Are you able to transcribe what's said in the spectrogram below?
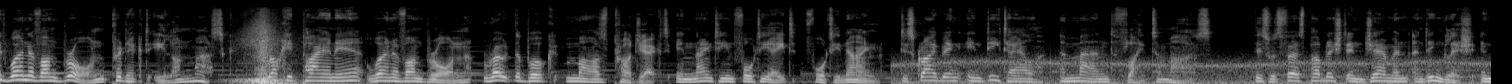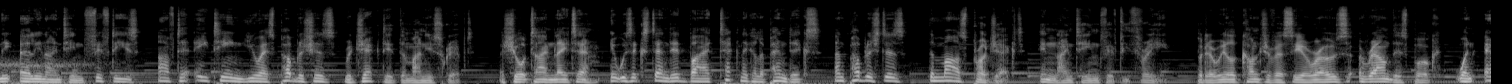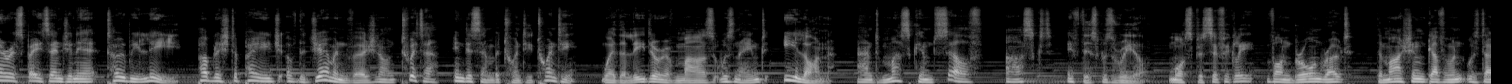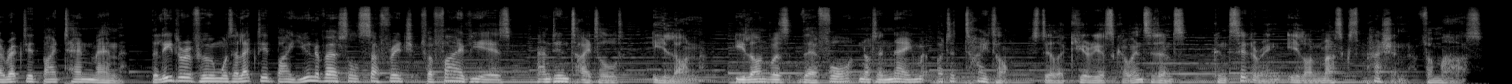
Did Wernher von Braun predict Elon Musk? Rocket pioneer Wernher von Braun wrote the book Mars Project in 1948-49, describing in detail a manned flight to Mars. This was first published in German and English in the early 1950s after 18 US publishers rejected the manuscript. A short time later, it was extended by a technical appendix and published as The Mars Project in 1953. But a real controversy arose around this book when aerospace engineer Toby Li published a page of the German version on Twitter in December 2020, where the leader of Mars was named Elon, and Musk himself asked if this was real. More specifically, von Braun wrote, The Martian government was directed by 10 men, the leader of whom was elected by universal suffrage for five years and entitled Elon. Elon was therefore not a name but a title, still a curious coincidence considering Elon Musk's passion for Mars.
